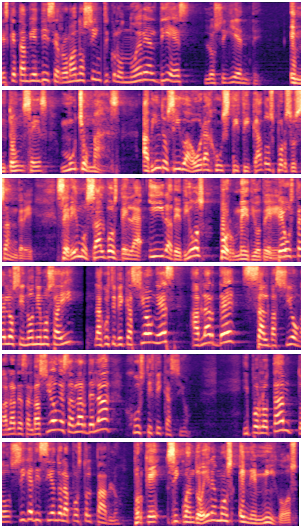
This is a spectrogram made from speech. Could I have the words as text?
es que también dice Romanos 5, versículos 9 al 10, lo siguiente. Entonces, mucho más, habiendo sido ahora justificados por su sangre, seremos salvos de la ira de Dios por medio de él. ¿Ve usted los sinónimos ahí? La justificación es hablar de salvación. Hablar de salvación es hablar de la justificación. Y por lo tanto, sigue diciendo el apóstol Pablo. Porque si cuando éramos enemigos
